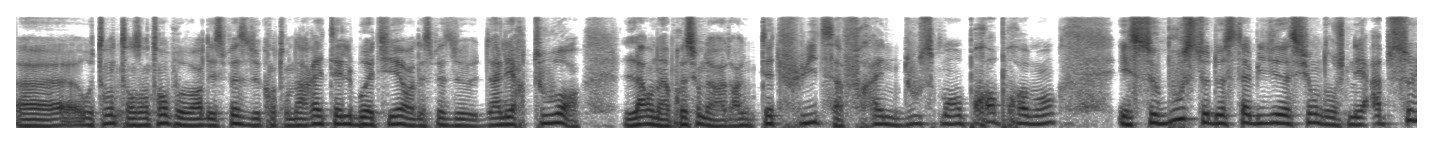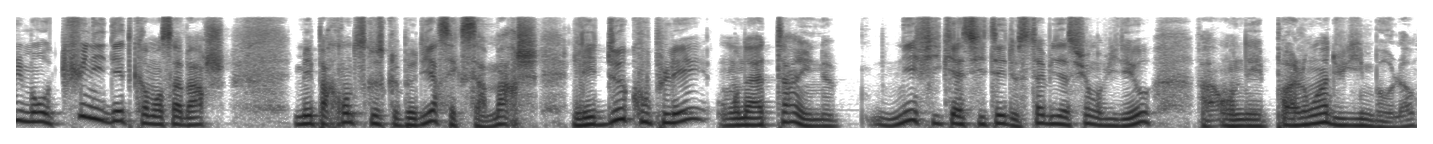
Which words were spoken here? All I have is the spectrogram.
Euh, autant de temps en temps, pour avoir des espèces de quand on arrêtait le boîtier, espèces de- d'aller-retour. Là, on a l'impression d'avoir une tête fluide, ça freine doucement, proprement. Et ce boost de stabilisation dont je n'ai absolument aucune idée de comment ça marche. Mais par contre, ce que je peux dire, c'est que ça marche. Les deux couplets, on a atteint une, une efficacité de stabilisation en vidéo. Enfin, on n'est pas loin du gimbal. hein.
